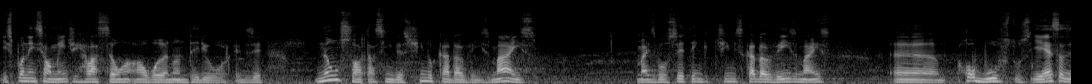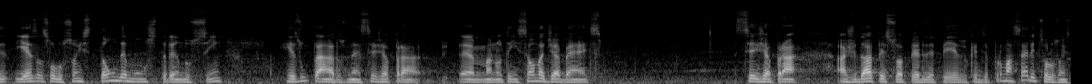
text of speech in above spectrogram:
exponencialmente em relação ao ano anterior. Quer dizer, não só está se investindo cada vez mais, mas você tem times cada vez mais uh, robustos e essas, e essas soluções estão demonstrando sim resultados, né? seja para eh, manutenção da diabetes, seja para ajudar a pessoa a perder peso, quer dizer, por uma série de soluções.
